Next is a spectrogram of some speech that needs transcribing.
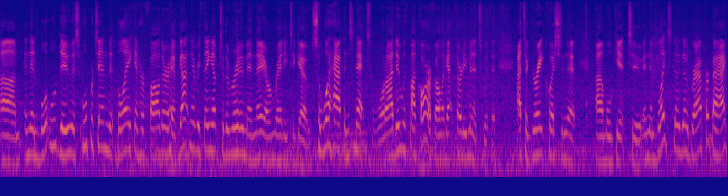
Um, and then what we'll do is we'll pretend that Blake and her father have gotten everything up to the room and they are ready to go. So what happens next? What do I do with my car if I only got 30 minutes with it? That's a great question that um, we'll get to. And then Blake's going to go grab her bag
